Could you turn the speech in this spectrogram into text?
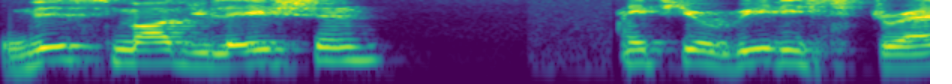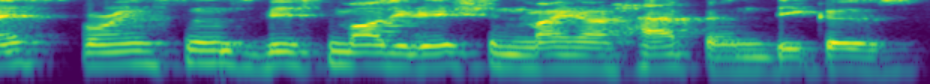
this modulation if you're really stressed, for instance, this modulation might not happen because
